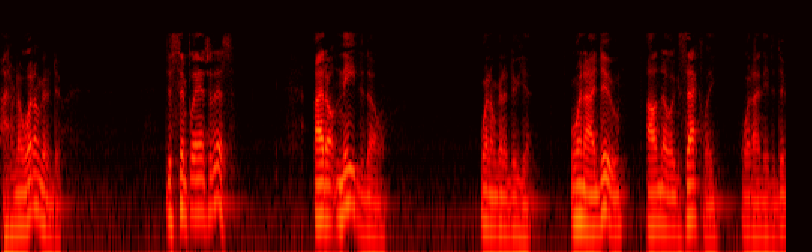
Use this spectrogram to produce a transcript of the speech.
I don't know what I'm going to do. Just simply answer this I don't need to know what I'm going to do yet. When I do, I'll know exactly what I need to do.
